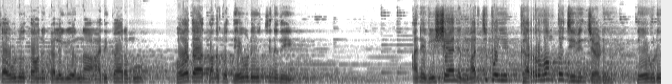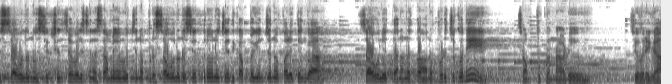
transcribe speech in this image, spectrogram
సౌలు తాను కలిగి ఉన్న అధికారము హోదా తనకు దేవుడు ఇచ్చినది అనే విషయాన్ని మర్చిపోయి గర్వంతో జీవించాడు. దేవుడు సౌలును శిక్షించవలసిన సమయం వచ్చినప్పుడు సౌలును శత్రువులు చేతికి అప్పగించిన ఫలితంగా సౌలు తనను తాను పొడుచుకొని చంపుకున్నాడు. చివరిగా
